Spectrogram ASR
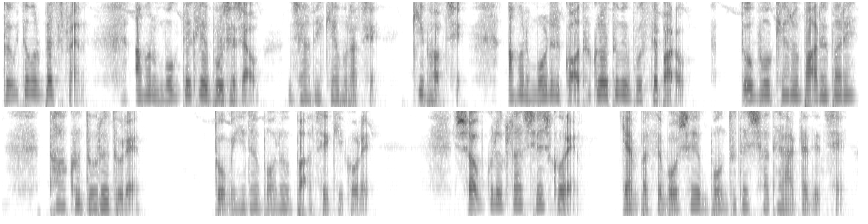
তুমি তোমার বেস্ট ফ্রেন্ড আমার মুখ দেখলে বুঝে যাও যে আমি কেমন আছে। কি ভাবছে? আমার মনের কথাগুলো তুমি বুঝতে পারো। তবুও কেন বারে বারে? থাকো দূরে দূরে। তুমি না বলো বাঁচে কি করে। সবগুলো ক্লাস শেষ করে ক্যাম্পাসে বসে বন্ধুদের সাথে আড্ডা দিচ্ছে।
